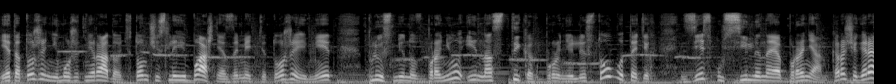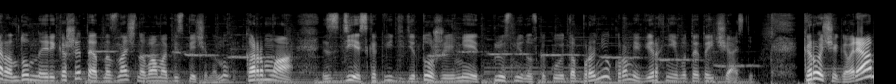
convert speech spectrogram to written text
И это тоже не может не радовать. В том числе и башня, заметьте, тоже имеет плюс-минус броню. И на стыках бронелистов вот этих здесь усиленная броня. Короче говоря, рандомные рикошеты однозначно вам обеспечены. Ну, корма здесь, как видите, тоже имеет плюс-минус какую-то броню, кроме верхней вот этой части. Короче говоря,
